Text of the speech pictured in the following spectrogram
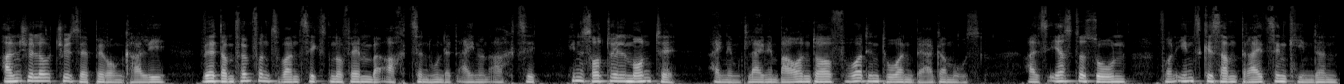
Angelo Giuseppe Roncalli wird am 25. November 1881 in Sotto il Monte, einem kleinen Bauerndorf vor den Toren Bergamos, als erster Sohn von insgesamt 13 Kindern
